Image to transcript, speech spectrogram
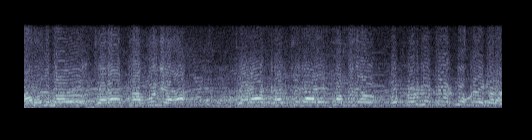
अरुण भाऊ जरा थांबू द्या. जरा खालची गाडी थांबू द्या. हे पूर्ण ट्रॅक मोकळे करा.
